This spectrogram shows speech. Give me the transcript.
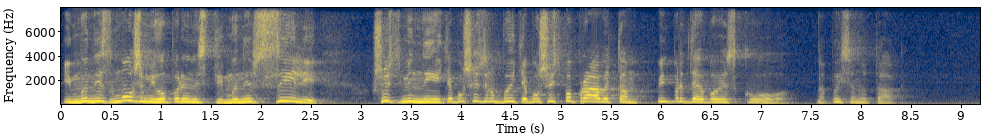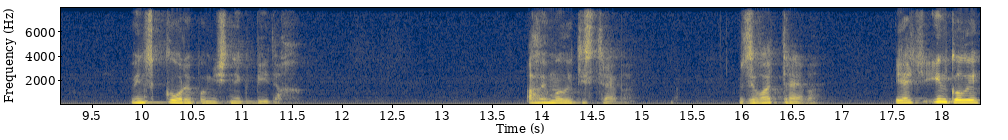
і ми не зможемо його перенести, ми не в силі щось змінити, або щось зробити, або щось поправити там, він прийде обов'язково. Написано так. Він скорий помічник в бідах. Але молитись треба. Взивати треба. Я інколи,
